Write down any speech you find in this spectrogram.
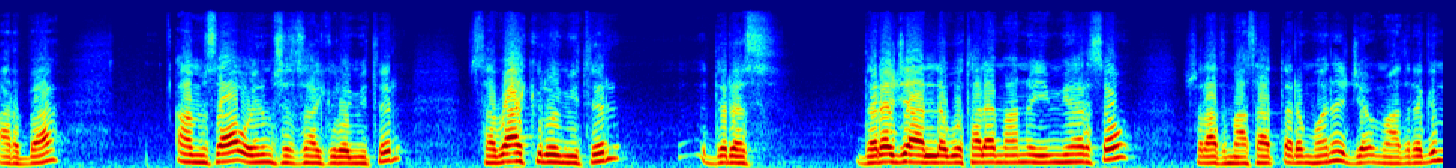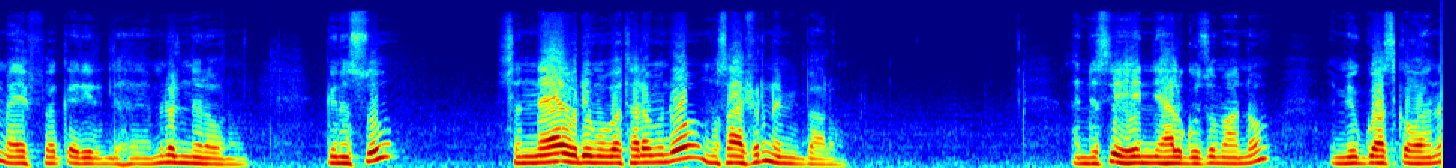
አርባ አምሳ ወይም 60 ኪሎ ሜትር ሰባ ኪሎ ሜትር ድረስ ደረጃ ያለ ቦታ ላይ ማነው የሚሄድ ሰው? ሶላት ማሳጠርም ሆነ ማድረግም አይፈቀድልህም ልንለው ነው። ግን እሱ ስናየው ደግሞ በተለምዶ ሙሳፊር ነው የሚባለው። ሰው ይሄን ያህል ጉዞ ማን ነው የሚጓዝ ከሆነ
